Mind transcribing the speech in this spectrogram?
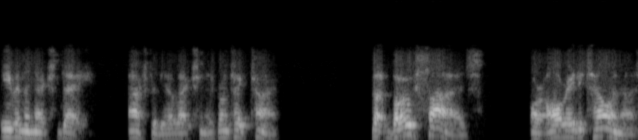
even the next day after the election. It's going to take time. But both sides are already telling us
